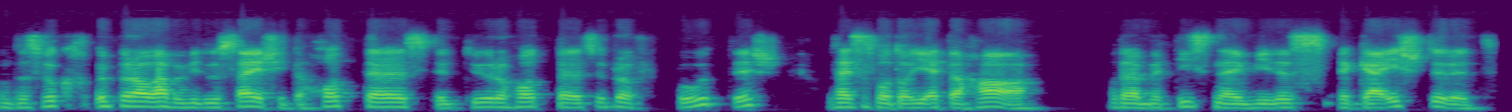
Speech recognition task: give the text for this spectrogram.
und das wirklich überall, eben, wie du sagst, in den Hotels, in den teuren Hotels, überall verbaut ist, das heisst, das will da jeder haben. Oder eben Disney, wie das begeistert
